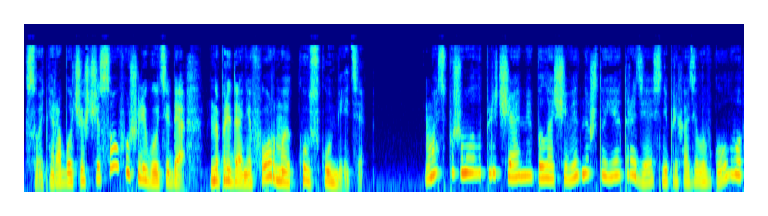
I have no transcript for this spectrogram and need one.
сотни рабочих часов ушли бы у тебя на придание формы куску меди. Мать пожимала плечами. Было очевидно, что ей, отродясь, не приходило в голову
